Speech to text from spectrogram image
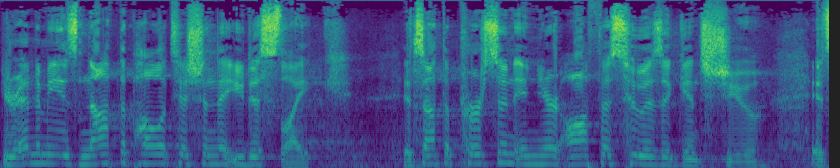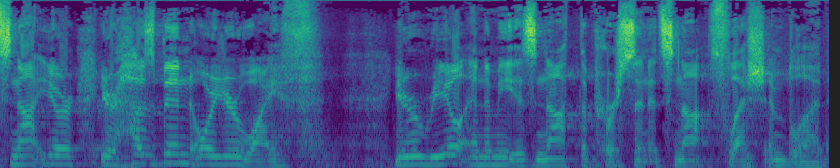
Your enemy is not the politician that you dislike. It's not the person in your office who is against you. It's not your, your husband or your wife. Your real enemy is not the person, it's not flesh and blood,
